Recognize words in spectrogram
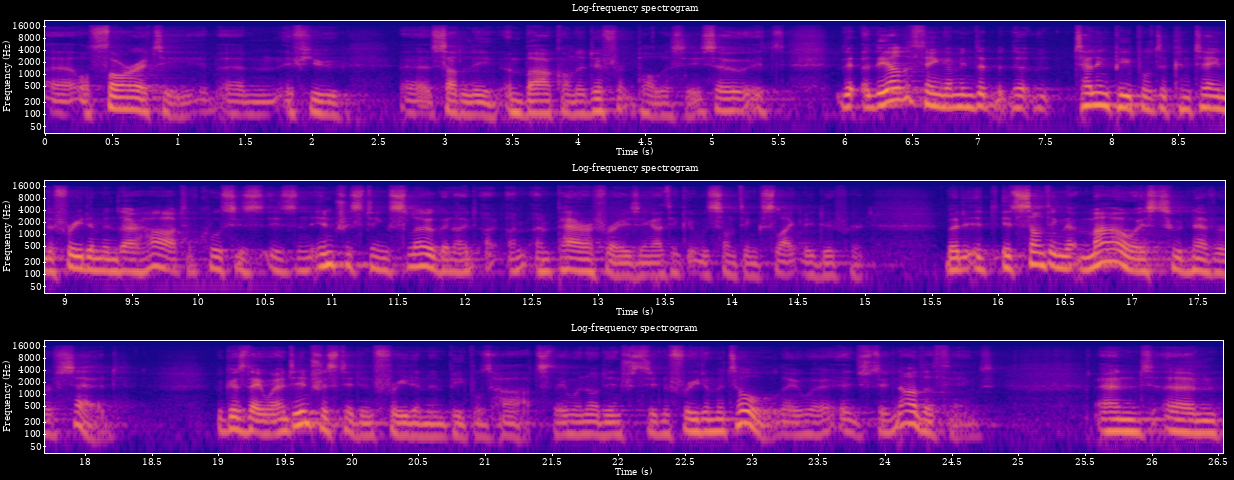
authority um, if you uh, suddenly embark on a different policy. So it's, the, the other thing, I mean, the, the, telling people to contain the freedom in their heart, of course, is, is an interesting slogan. I, am paraphrasing, I think it was something slightly different. But it, it's something that Maoists would never have said because they weren't interested in freedom in people's hearts. They were not interested in freedom at all. They were interested in other things. And um,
